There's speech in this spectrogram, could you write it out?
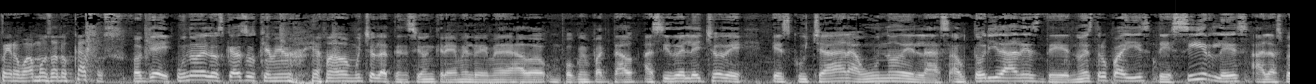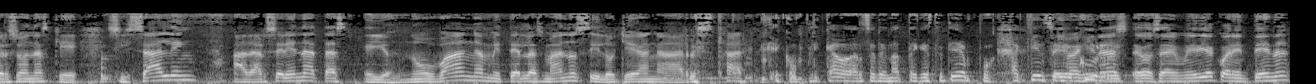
Pero vamos a los casos. Ok, uno de los casos que a mí me ha llamado mucho la atención, créemelo, y me ha dejado un poco impactado, ha sido el hecho de escuchar a uno de las autoridades de nuestro país decirles a las personas que si salen a dar serenatas, ellos no van a meter las manos si lo llegan a arrestar. Qué complicado dar serenata en este tiempo. ¿A quién se ¿Te le imaginas, ocurre? o sea, en media cuarentena,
